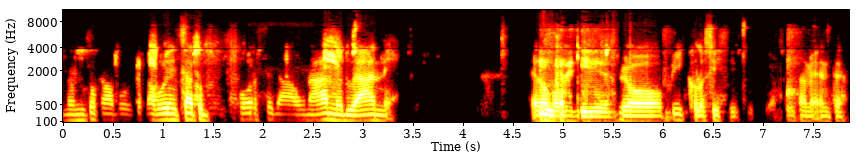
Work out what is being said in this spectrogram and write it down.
non toccavo, avevo iniziato forse da un anno, due anni. Ero Incredibile. Proprio piccolo, sì, sì, sì assolutamente.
